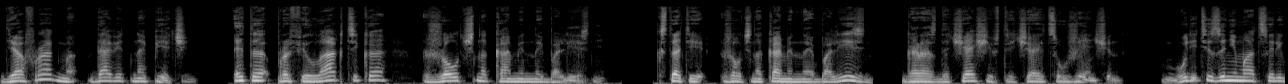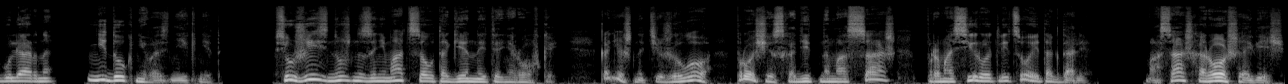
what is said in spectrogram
Диафрагма давит на печень. Это профилактика желчно-каменной болезни. Кстати, желчно-каменная болезнь гораздо чаще встречается у женщин. Будете заниматься регулярно, недуг не возникнет. Всю жизнь нужно заниматься аутогенной тренировкой. Конечно, тяжело, проще сходить на массаж, промассировать лицо и так далее. Массаж — хорошая вещь,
